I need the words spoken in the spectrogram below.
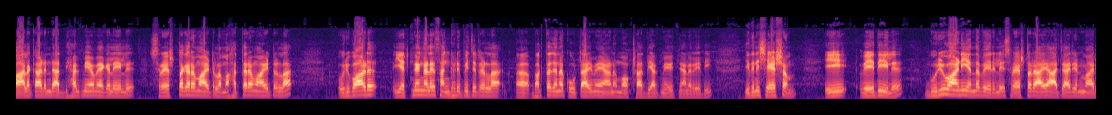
പാലക്കാടിന്റെ അധ്യാത്മീയ മേഖലയിൽ ശ്രേഷ്ഠകരമായിട്ടുള്ള മഹത്തരമായിട്ടുള്ള ഒരുപാട് യത്നങ്ങളെ സംഘടിപ്പിച്ചിട്ടുള്ള ഭക്തജന കൂട്ടായ്മയാണ് മോക്ഷ ആധ്യാത്മിക വിജ്ഞാനവേദി. ഇതിന് ശേഷം ഈ വേദിയിൽ ഗുരുവാണി എന്ന പേരിൽ ശ്രേഷ്ഠരായ ആചാര്യന്മാർ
